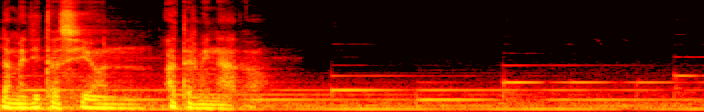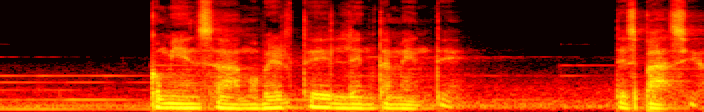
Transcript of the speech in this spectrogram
La meditación ha terminado. Comienza a moverte lentamente, despacio.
